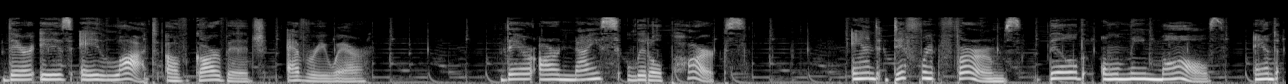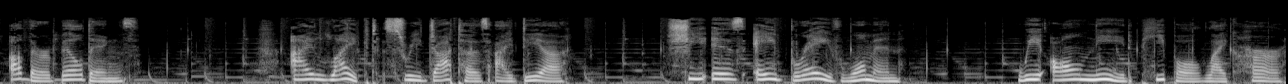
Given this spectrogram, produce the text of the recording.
There is a lot of garbage everywhere. There are nice little parks, and different firms build only malls and other buildings. I liked Srijata's idea. She is a brave woman. We all need people like her.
